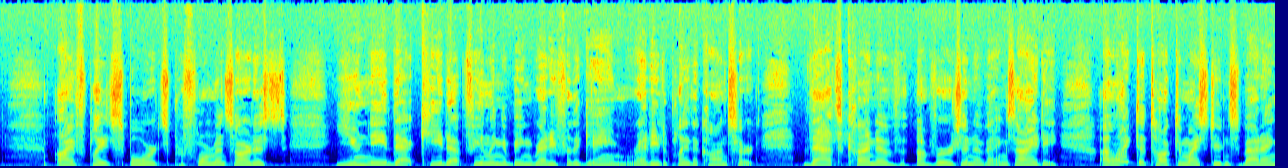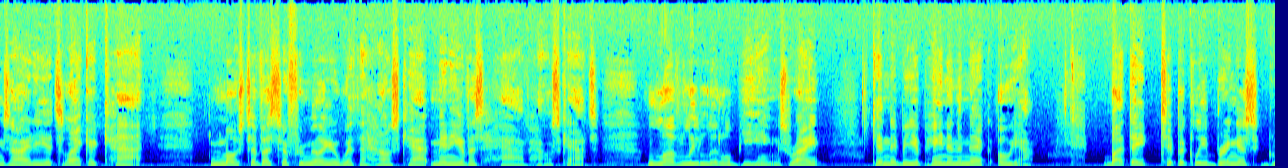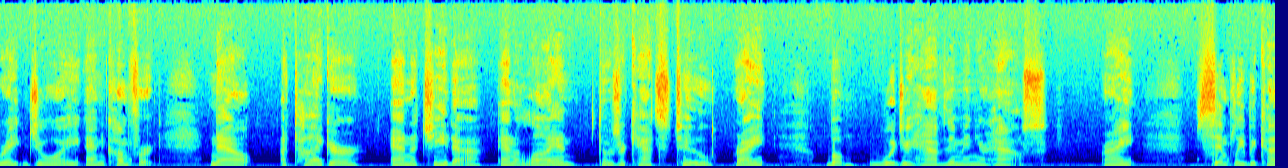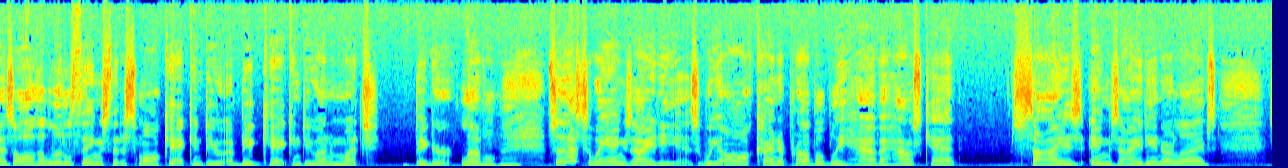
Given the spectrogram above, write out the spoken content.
I've played sports, performance artists. You need that keyed up feeling of being ready for the game, ready to play the concert. That's kind of a version of anxiety. I like to talk to my students about anxiety. It's like a cat. Most of us are familiar with a house cat. Many of us have house cats. Lovely little beings, right? Can they be a pain in the neck? Oh, yeah. But they typically bring us great joy and comfort. Now, a tiger and a cheetah and a lion, those are cats too, right? But would you have them in your house, right? Simply because all the little things that a small cat can do, a big cat can do on a much bigger level. Mm-hmm. So that's the way anxiety is. We all kind of probably have a house cat size anxiety in our lives.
